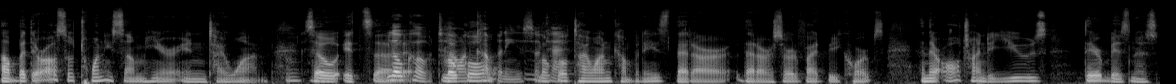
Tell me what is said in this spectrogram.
Uh, but there are also 20 some here in Taiwan. Okay. So it's uh, local Taiwan local, companies, okay. local Taiwan companies that are that are certified B Corps, and they're all trying to use their business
